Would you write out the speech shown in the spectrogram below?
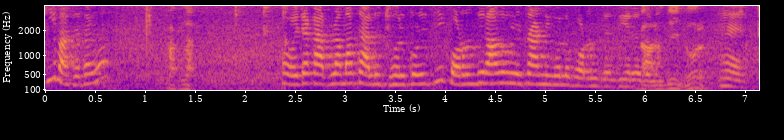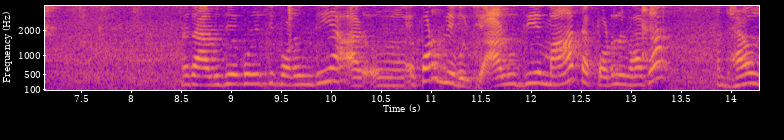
কি মাছ এটা গো? পাতলা ও এটা কাতলা মাছ আলুর ঝোল করেছি। পটল দিয়ে আলু বলে চাটনি বলে পটল দিয়ে দিয়ে আলু দিয়ে ঝোল? হ্যাঁ। এটা আলু দিয়ে করেছি পটল দিয়ে আর পটল দিয়ে বলছি আলু দিয়ে মাছ আর পটল ভাজা ঢ্যাঁড়স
